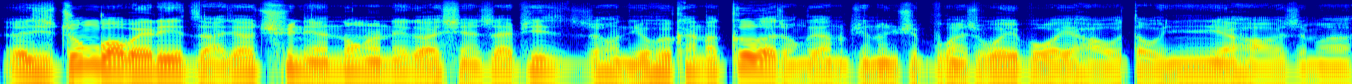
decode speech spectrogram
呃，以中国为例子啊，就去年弄了那个显示 IP 址之后，你就会看到各种各样的评论区，不管是微博也好，抖音也好，什么，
